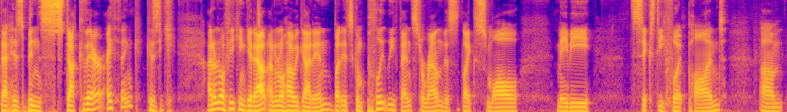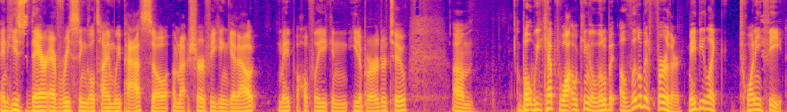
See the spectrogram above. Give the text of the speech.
that has been stuck there. I think because I don't know if he can get out. I don't know how he got in, but it's completely fenced around this like small, maybe sixty foot pond. Um, and he's there every single time we pass. So I'm not sure if he can get out. Maybe hopefully he can eat a bird or two. Um, but we kept walking a little bit, a little bit further, maybe like 20 feet,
